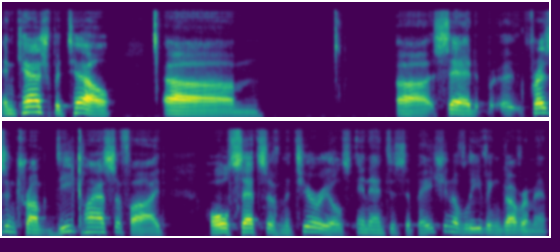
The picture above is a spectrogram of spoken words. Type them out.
And Kash Patel um, uh, said uh, President Trump declassified whole sets of materials in anticipation of leaving government,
